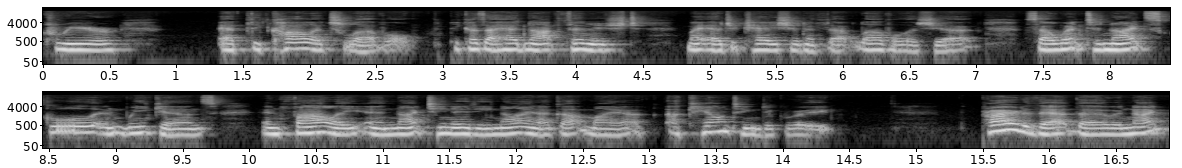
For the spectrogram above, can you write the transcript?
career at the college level because I had not finished my education at that level as yet. So I went to night school and weekends. And finally, in 1989, I got my accounting degree. Prior to that, though, in ni-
